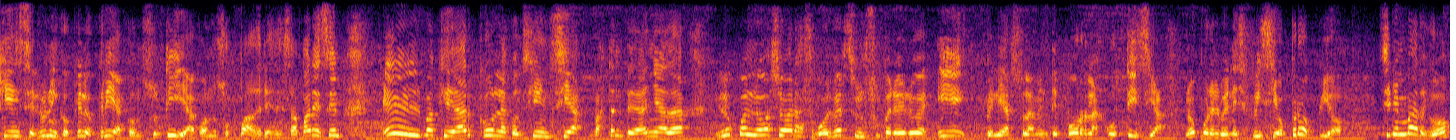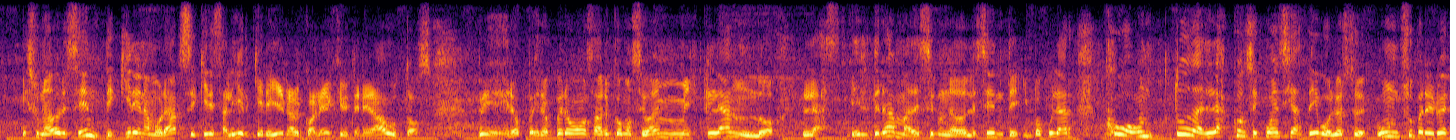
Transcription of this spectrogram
que es el único que lo cría con su tía cuando sus padres desaparecen, él va a quedar con la conciencia bastante dañada, lo cual lo va a llevar a volverse un superhéroe y pelear solamente por la justicia, no por el beneficio propio. Sin embargo, es un adolescente, quiere enamorarse, quiere salir, quiere ir al colegio y tener autos. Pero, pero, pero vamos a ver cómo se van mezclando el drama de ser un adolescente impopular con todas las consecuencias de volverse un superhéroe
